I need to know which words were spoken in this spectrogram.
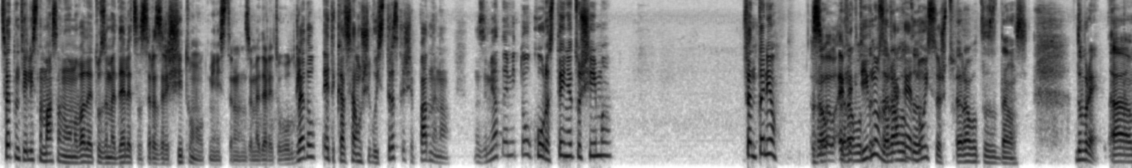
цветната лист на маса на онова, дето земеделеца с разрешително от министра на земеделието го отгледал, е така само ще го изтръска, ще падне на, на земята, еми толкова растението ще има фентанил. За, ефективно за тях е работа- едно и също. Работа за данс. Добре, а,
